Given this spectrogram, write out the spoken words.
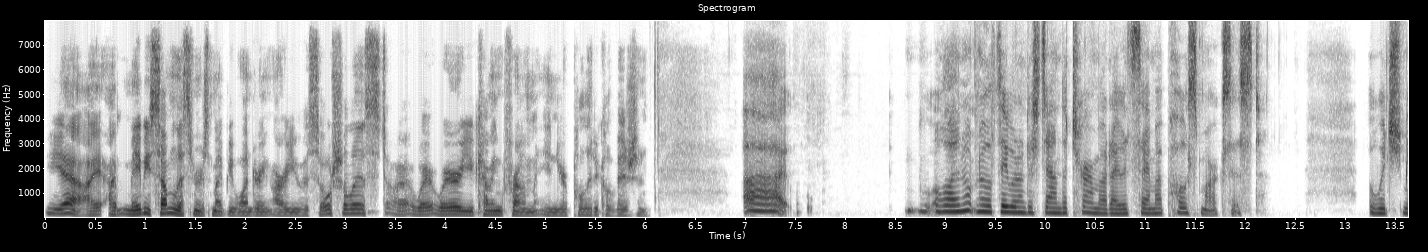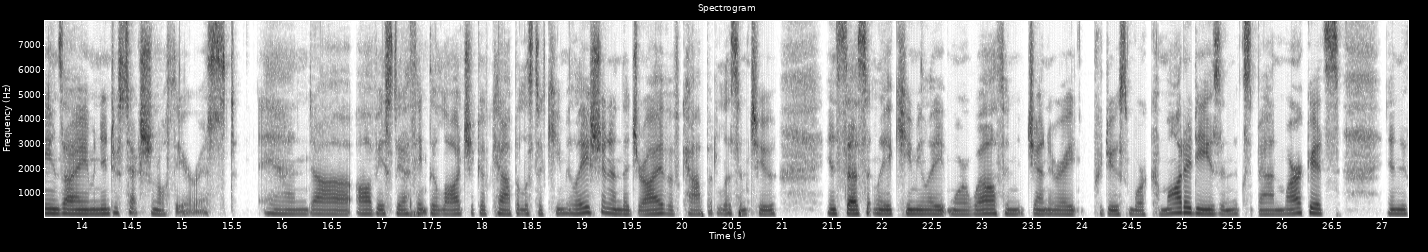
Yeah, I, I, maybe some listeners might be wondering: Are you a socialist? Or where where are you coming from in your political vision? Uh, well, I don't know if they would understand the term, but I would say I'm a post-Marxist, which means I am an intersectional theorist. And uh, obviously, I think the logic of capitalist accumulation and the drive of capitalism to incessantly accumulate more wealth and generate, produce more commodities and expand markets and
